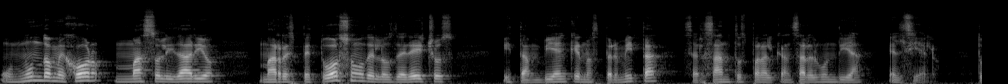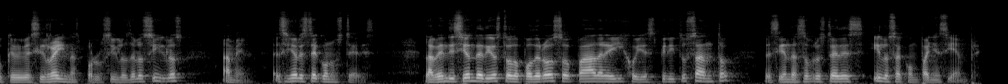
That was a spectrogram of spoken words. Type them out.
un mundo mejor, más solidario, más respetuoso de los derechos y también que nos permita ser santos para alcanzar algún día el cielo. Tú que vives y reinas por los siglos de los siglos. Amén. El Señor esté con ustedes. La bendición de Dios Todopoderoso, Padre, Hijo y Espíritu Santo, descienda sobre ustedes y los acompañe siempre.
